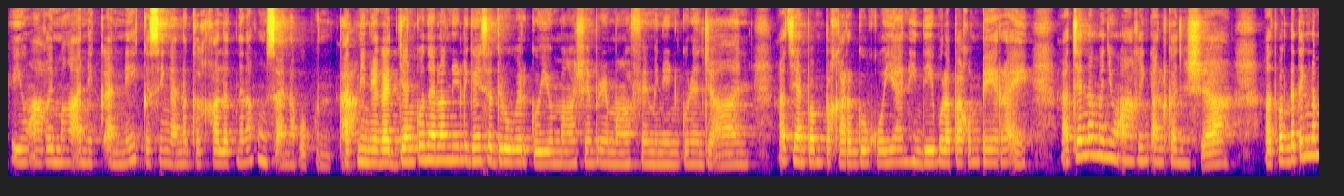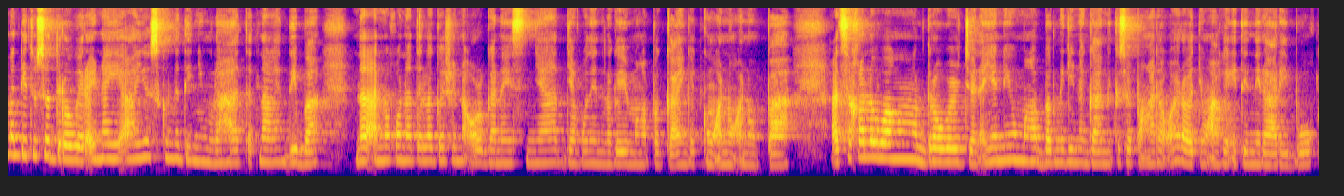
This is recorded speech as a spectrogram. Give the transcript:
eh, yung aking mga anik-anik kasi nga nagkakalat na na kung saan napupunta. At nilagyan ko na lang niligay sa drawer ko yung mga syempre yung mga feminine ko na dyan. At yan, pampakargo ko yan. Hindi, wala pa akong pera eh. At yan naman yung aking alkansya. At pagdating naman dito sa drawer, ay naiayos ko na din yung lahat. At na, di ba, na ano ko na talaga siya na-organize niya. Diyan ko nilagay yung mga pagkain at kung anong-ano pa. At sa kalawang drawer dyan, ayan yung mga bag na ginagamit ko sa pang-araw-araw at yung aking itinerary book.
